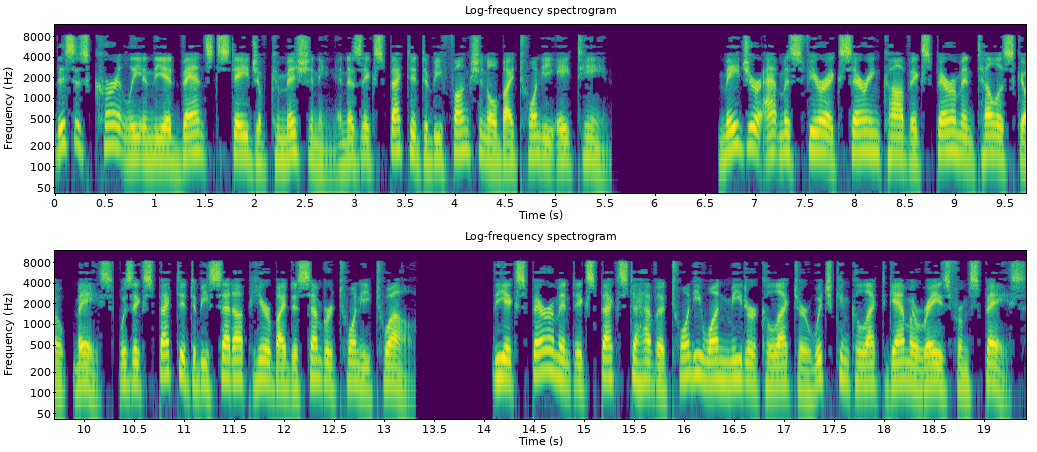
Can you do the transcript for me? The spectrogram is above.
This is currently in the advanced stage of commissioning and is expected to be functional by 2018. Major Atmospheric Cherenkov Experiment Telescope was expected to be set up here by December 2012. The experiment expects to have a 21-meter collector which can collect gamma rays from space.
